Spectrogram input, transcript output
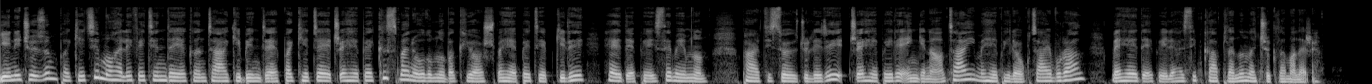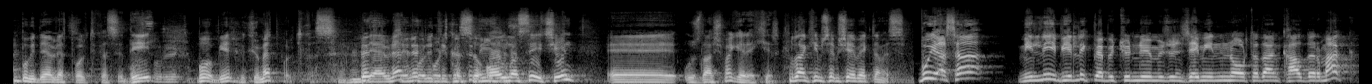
Yeni çözüm paketi muhalefetin de yakın takibinde. Pakete CHP kısmen olumlu bakıyor. MHP tepkili, HDP ise memnun. Parti sözcüleri CHP'li Engin Altay, MHP'li Oktay Vural ve HDP'li Hasip Kaplan'ın açıklamaları. Bu bir devlet politikası değil. Bu bir hükümet politikası. Devlet, devlet politikası, politikası olması için e, uzlaşma gerekir. Buradan kimse bir şey beklemesin. Bu yasa milli birlik ve bütünlüğümüzün zeminini ortadan kaldırmak,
